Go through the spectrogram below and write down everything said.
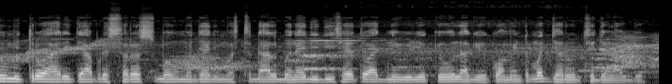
તો મિત્રો, આ રીતે આપણે સરસ બહુ મજાની મસ્ત દાલ બનાવી દીધી છે. તો આજનો વીડિયો કેવો લાગ્યો કોમેન્ટમાં જરૂરથી જણાવજો.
